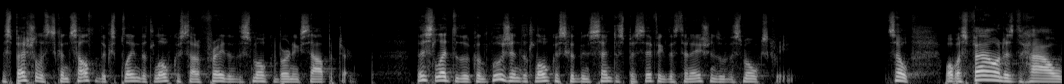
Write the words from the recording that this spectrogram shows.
the specialists consulted explained that locusts are afraid of the smoke of burning salpeter. This led to the conclusion that locusts had been sent to specific destinations with a smokescreen. So, what was found is how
